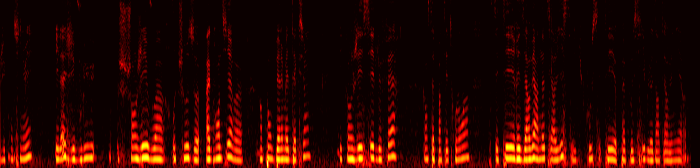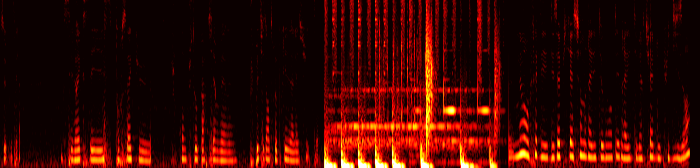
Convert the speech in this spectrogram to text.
j'ai continué. Et là, j'ai voulu changer, voir autre chose, agrandir un peu mon périmètre d'action. Et quand j'ai essayé de le faire, quand ça partait trop loin, c'était réservé à un autre service. Et du coup, c'était pas possible d'intervenir de ce côté-là. C'est vrai que c'est pour ça que je compte plutôt partir vers une plus petite entreprise à la suite. Des, applications de réalité augmentée, de réalité virtuelle depuis 10 ans.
